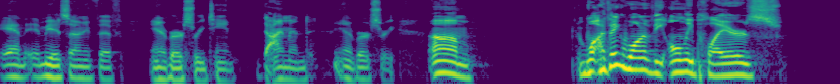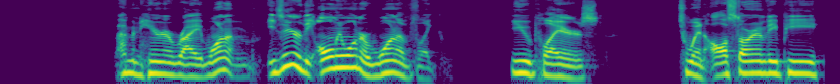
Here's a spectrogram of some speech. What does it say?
and NBA 75th anniversary team, Diamond anniversary. Um, well, I think one of the only players I've been hearing it right. One of he's either the only one or one of like few players to win All Star MVP,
